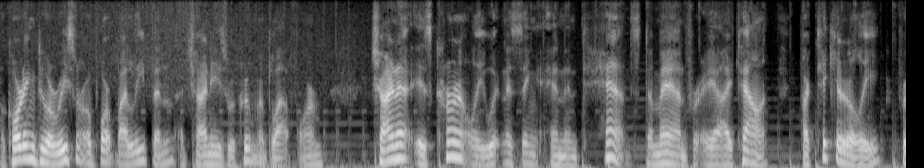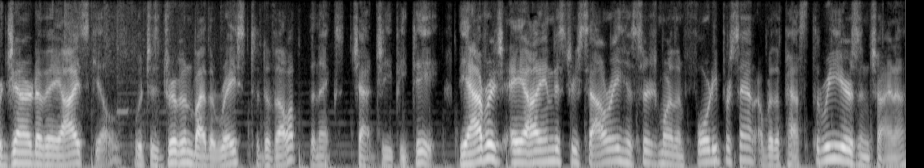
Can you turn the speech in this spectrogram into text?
According to a recent report by Liepin, a Chinese recruitment platform, China is currently witnessing an intense demand for AI talent particularly for generative AI skills, which is driven by the race to develop the next ChatGPT. The average AI industry salary has surged more than 40% over the past three years in China,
